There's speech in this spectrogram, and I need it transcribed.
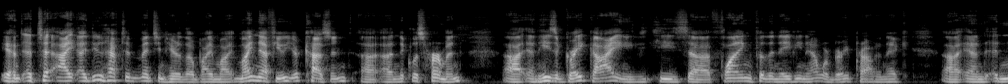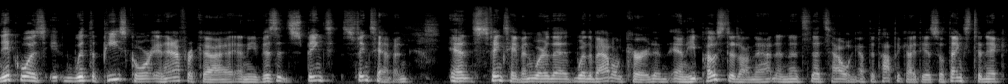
and uh, to, I, I do have to mention here though by my, my nephew, your cousin, uh, uh, Nicholas Herman, uh, and he's a great guy. He, he's flying for the Navy now. We're very proud of Nick. And, Nick was with the Peace Corps in Africa, and he visits Sphinx, Sphinx Haven, and Sphinx Haven where the where the battle occurred, and, and he posted on that, and that's that's how we got the topic idea. So thanks to Nick.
